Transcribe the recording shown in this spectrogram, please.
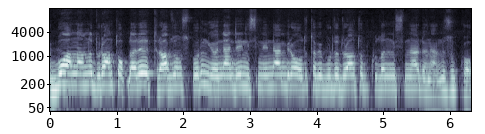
e, bu anlamda duran topları Trabzonspor'un yönlendiren isimlerinden biri oldu. Tabi burada duran topu kullanan isimler de önemli. Zubkov.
